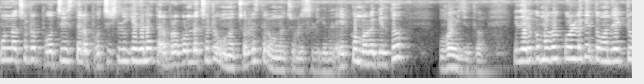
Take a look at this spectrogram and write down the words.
কোনটা ছোটো? পঁচিশ, তাহলে পঁচিশ লিখে দিলে। তারপর কোনটা ছোটো? উনচল্লিশ, তাহলে উনচল্লিশ লিখে দিলে। এরকমভাবে কিন্তু হয়ে যেত। কিন্তু এরকমভাবে করলে কি তোমাদের একটু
